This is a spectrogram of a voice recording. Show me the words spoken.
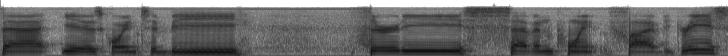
That is going to be 37.5 degrees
